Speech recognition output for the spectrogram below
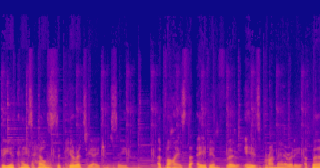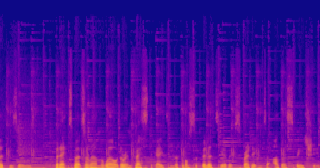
The UK's Health Security Agency advised that avian flu is primarily a bird disease, but experts around the world are investigating the possibility of it spreading to other species.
